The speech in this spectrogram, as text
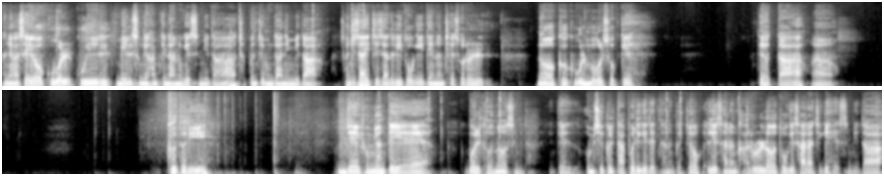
안녕하세요. 9월 9일 매일 성경 함께 나누겠습니다. 첫 번째 문단입니다. 선지자의 제자들이 독이 되는 채소를 넣어 그 국을 먹을 수 없게 되었다. 어. 그들이 이제 흉년 때에 뭘 더 넣었습니다. 이렇게 음식을 다 버리게 됐다는 거죠. 엘리사는 가루를 넣어 독이 사라지게 했습니다.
